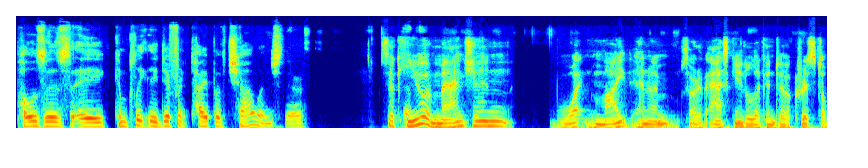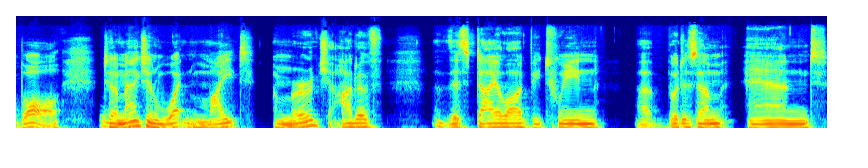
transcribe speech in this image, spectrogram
poses a completely different type of challenge there. So, can you imagine what might, and I'm sort of asking you to look into a crystal ball, to mm-hmm. imagine what might emerge out of this dialogue between uh, Buddhism and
